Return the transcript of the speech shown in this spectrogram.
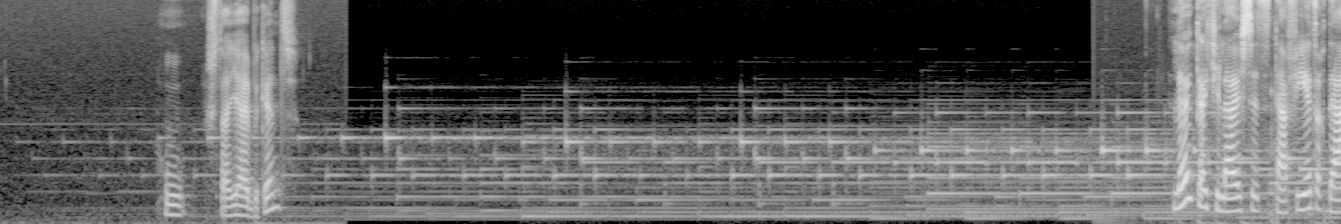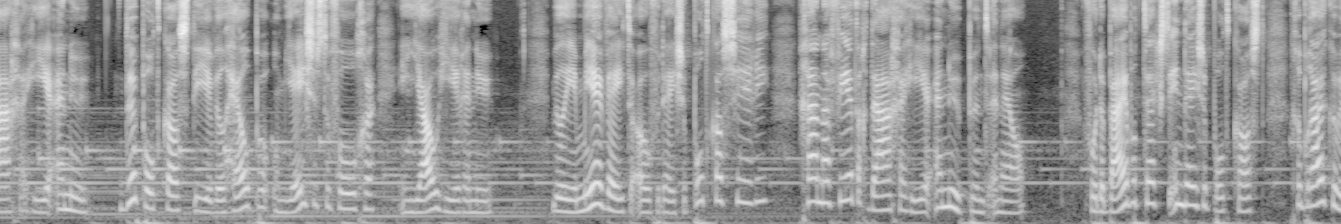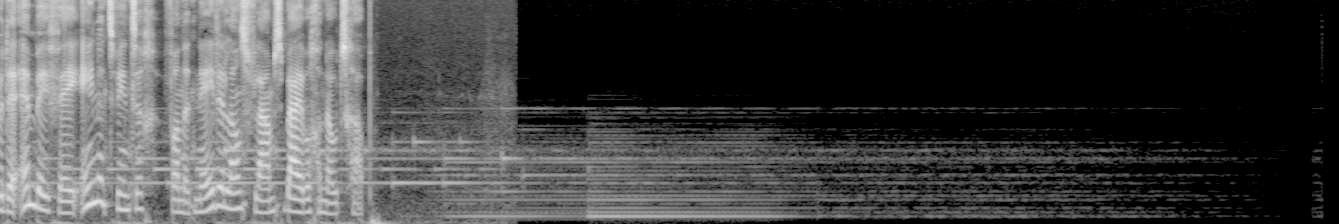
Hoe sta jij bekend? Leuk dat je luistert naar 40 dagen hier en nu. De podcast die je wil helpen om Jezus te volgen in jouw hier en nu. Wil je meer weten over deze podcastserie? Ga naar 40dagenhierennu.nl. Voor de Bijbelteksten in deze podcast gebruiken we de MBV 21 van het Nederlands-Vlaams Bijbelgenootschap.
